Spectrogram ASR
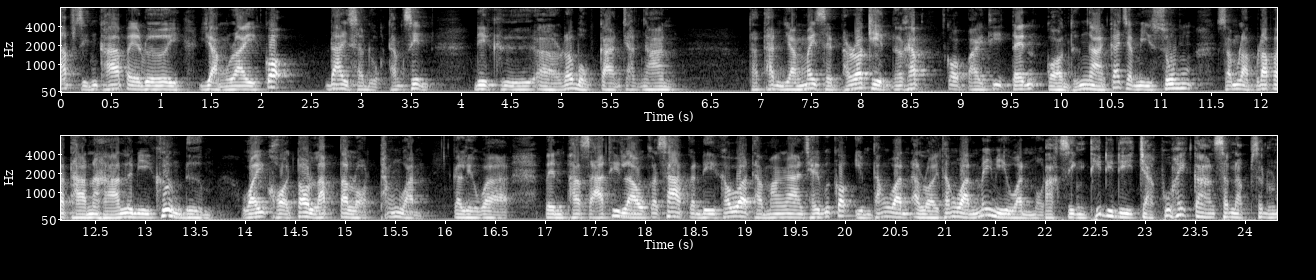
รับสินค้าไปเลย อย่างไรก็ได้สะดวกทั้งสิ้น นี่คืออระบบการจัดงาน ถ้าท่านยังไม่เสร็จภารกิจนะครับ ก็ไปที่เต็นท์ก่อนถึงงานก็จะมีซุ้มสำหรับรับประทานอาหารและมีเครื่องดื่ม ไว้คอยต้อนรับตลอดทั้งวัน ก็เรียกว่าเป็นภาษาที่เราก็ทราบกันดีครับว่าทำงานใช้พฤกษ์ก็อิ่มทั้งวันอร่อยทั้งวันไม่มีวันหมดฝากสิ่งที่ดีๆ จากผู้ให้การสนับสนุน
